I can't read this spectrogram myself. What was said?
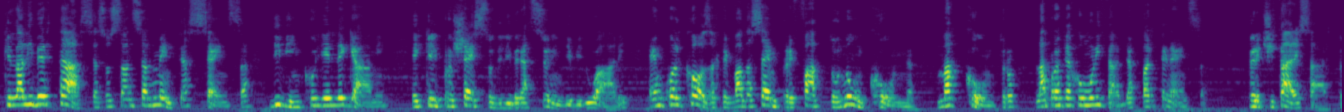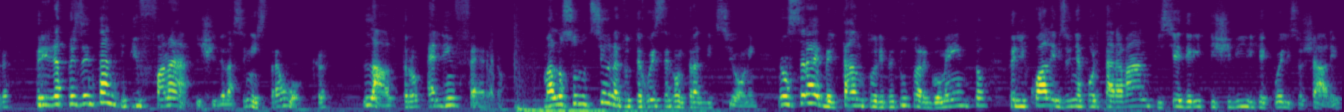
che la libertà sia sostanzialmente assenza di vincoli e legami e che il processo di liberazione individuali è un qualcosa che vada sempre fatto non con, ma contro la propria comunità di appartenenza. Per citare Sartre, per i rappresentanti più fanatici della sinistra woke, l'altro è l'inferno. Ma la soluzione a tutte queste contraddizioni non sarebbe il tanto ripetuto argomento per il quale bisogna portare avanti sia i diritti civili che quelli sociali?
